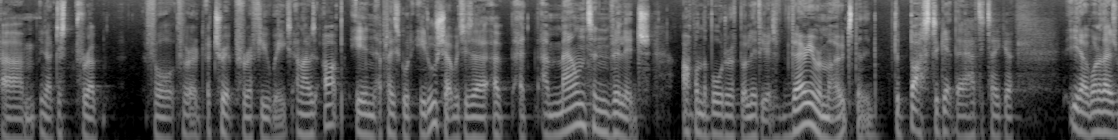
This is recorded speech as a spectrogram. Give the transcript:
um, you know just for a for for a, a, trip for a few weeks, and I was up in a place called Iruya, which is a, a, a mountain village up on the border of Bolivia. It's very remote. The, the, bus to get there had to take a, you know, one of those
